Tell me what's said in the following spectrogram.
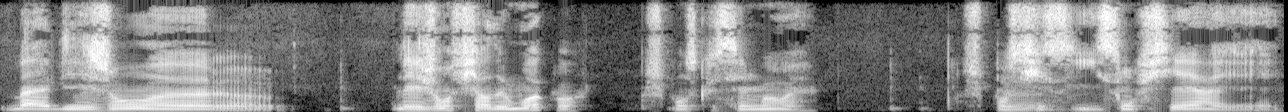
bah, les gens, les gens fiers de moi, quoi. Je pense que c'est le mot, ouais. Je pense Mm. qu'ils ils sont fiers et,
